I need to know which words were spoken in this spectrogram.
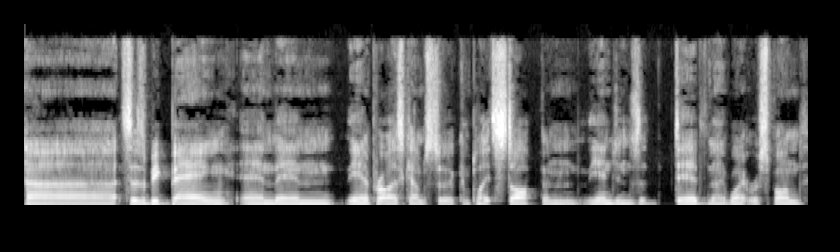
Uh, so there's a big bang, and then the Enterprise comes to a complete stop, and the engines are dead. And they won't respond.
